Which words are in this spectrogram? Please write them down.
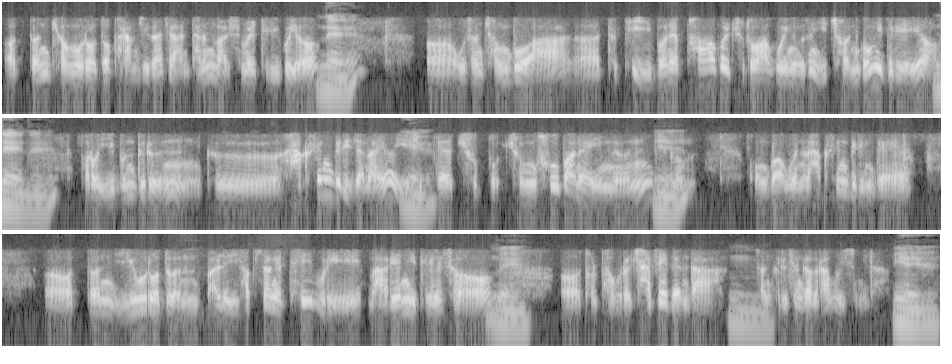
어떤 경우로도 바람직하지 않다는 말씀을 드리고요. 네. 어, 우선 정부와 어, 특히 이번에 파업을 주도하고 있는 것은 이 전공의들이에요. 네네. 네. 바로 이분들은 그 학생들이잖아요. 예. 20대 주, 중후반에 있는 예. 지금 공부하고 있는 학생들인데 어, 어떤 이유로든 빨리 협상의 테이블이 마련이 돼서 네. 어, 돌파구를 찾아야 된다. 음. 전 그렇게 생각을 하고 있습니다. 예.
